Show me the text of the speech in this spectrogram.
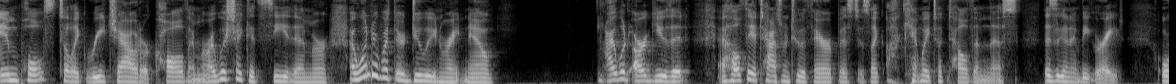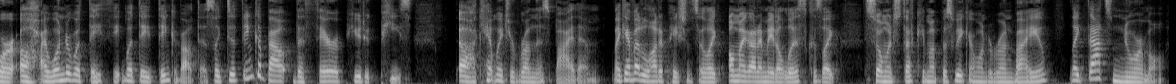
impulse to like reach out or call them or I wish I could see them or I wonder what they're doing right now. I would argue that a healthy attachment to a therapist is like, oh, I can't wait to tell them this. This is going to be great. Or, oh, I wonder what they think what they think about this. Like to think about the therapeutic piece. Oh, I can't wait to run this by them. Like I've had a lot of patients, they're like, oh my God, I made a list because like so much stuff came up this week. I want to run by you. Like that's normal.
